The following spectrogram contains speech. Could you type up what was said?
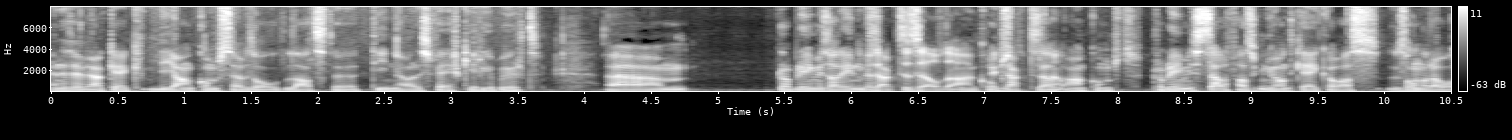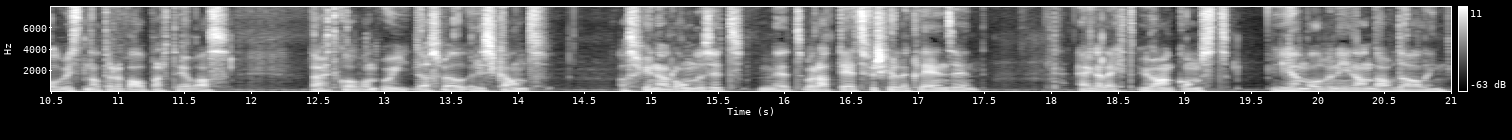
En hij zei, ja kijk, die aankomst hebben ze al de laatste tien jaar eens vijf keer gebeurd. Ehm, probleem is alleen... Exact dezelfde aankomst. Exact dezelfde Ja. aankomst. Het probleem is zelf, als ik nu aan het kijken was, zonder dat we al wisten dat er een valpartij was, dacht ik al van, oei, dat is wel riskant. Als je in een ronde zit met, waar dat tijdsverschillen klein zijn, en je legt je aankomst helemaal beneden aan de afdaling,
